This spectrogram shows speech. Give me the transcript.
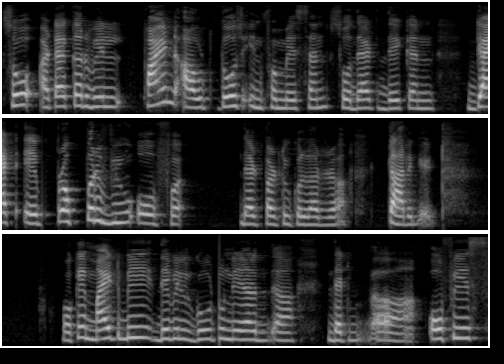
So attacker will find out those information so that they can get a proper view of that particular uh, target. Okay might be they will go to near uh, that uh, office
